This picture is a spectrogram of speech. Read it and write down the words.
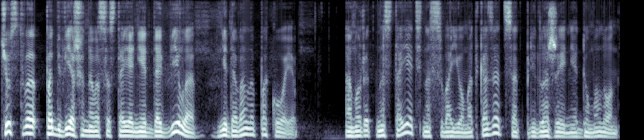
Чувство подвешенного состояния давило, не давало покоя. А может, настоять на своем, отказаться от предложения, думал он.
